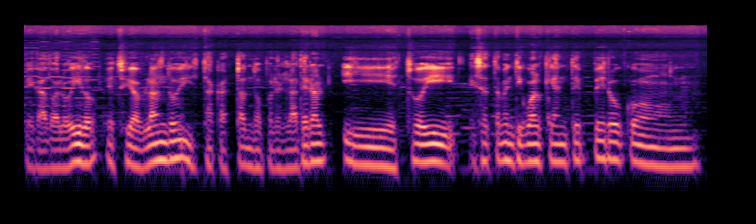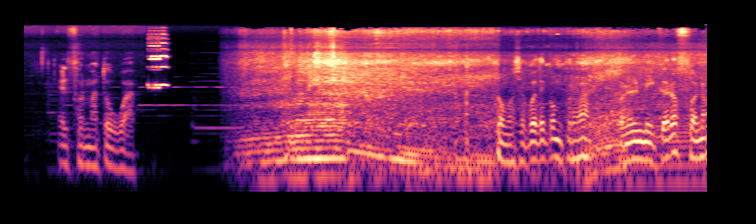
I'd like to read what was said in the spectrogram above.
pegado al oído. Estoy hablando y está captando por el lateral. Y estoy exactamente igual que antes, pero con el formato WAV. Como se puede comprobar con el micrófono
